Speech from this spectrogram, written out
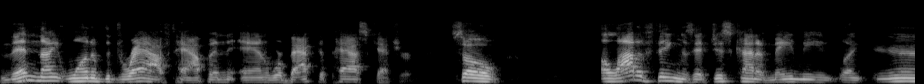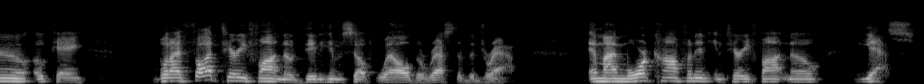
And then night one of the draft happened, and we're back to pass catcher. So a lot of things that just kind of made me like, eh, okay. But I thought Terry Fontenot did himself well the rest of the draft. Am I more confident in Terry Fontenot? Yes.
